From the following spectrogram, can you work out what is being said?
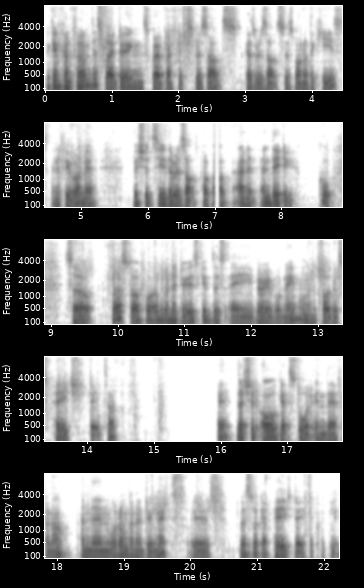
We can confirm this by doing square brackets results because results is one of the keys and if you run it we should see the results pop up and it and they do. Cool. So first off what I'm going to do is give this a variable name. I'm going to call this page data. Okay, that should all get stored in there for now. And then what I'm going to do next is let's look at page data quickly.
